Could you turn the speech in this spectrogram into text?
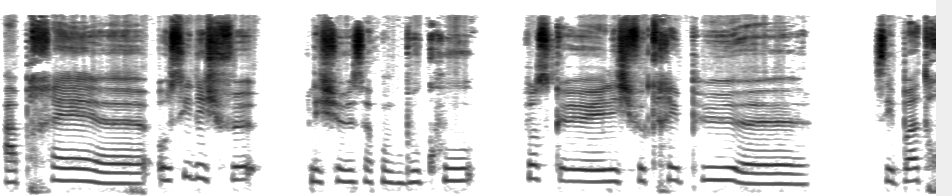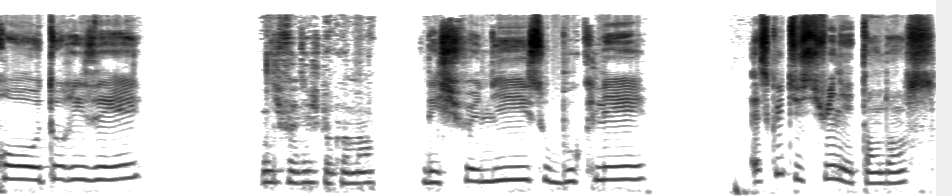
Après, aussi les cheveux. Les cheveux, ça compte beaucoup. Je pense que les cheveux crépus, c'est pas trop autorisé. Il faut des cheveux comment? Des cheveux lisses ou bouclés. Est-ce que tu suis les tendances?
